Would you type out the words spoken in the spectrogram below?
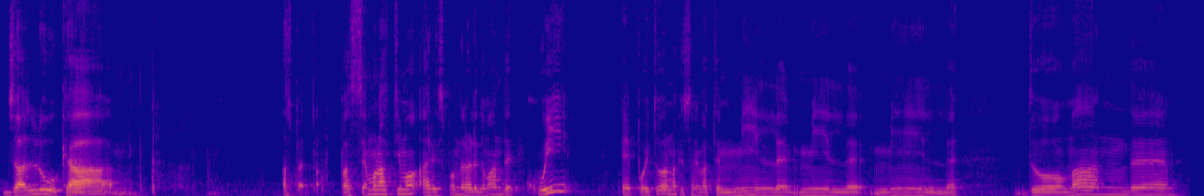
Gianluca Aspetta, passiamo un attimo a rispondere alle domande qui e poi torno che sono arrivate mille, mille, mille domande.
